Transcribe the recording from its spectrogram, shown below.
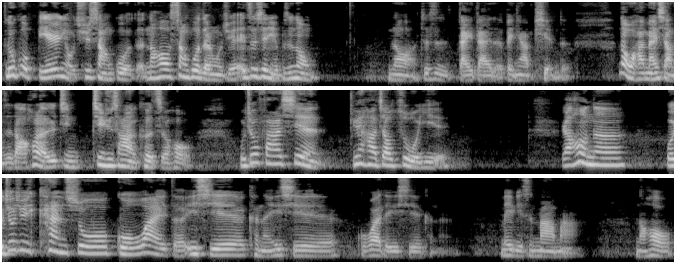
如果别人有去上过的，然后上过的人，我觉得，哎，这些也不是那种，你知道吗？就是呆呆的被人家骗的。那我还蛮想知道，后来就进进去上了课之后，我就发现，因为它叫作业，然后呢，我就去看说国外的一些可能一些国外的一些可能，maybe 是妈妈，然后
